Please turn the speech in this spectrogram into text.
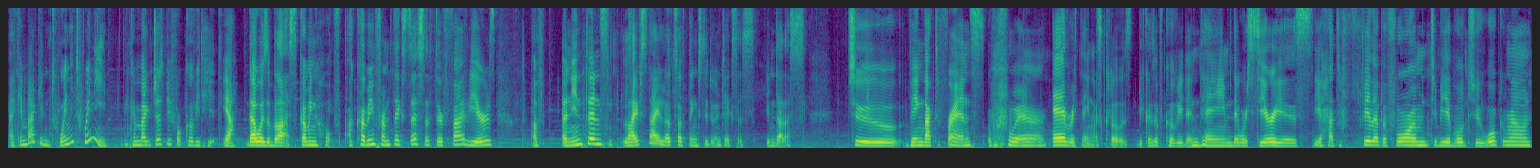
I came back in 2020. I came back just before COVID hit. Yeah, that was a blast. Coming home, uh, coming from Texas after five years of an intense lifestyle, lots of things to do in Texas, in Dallas, to being back to France where everything was closed because of COVID and they, they were serious. You had to fill up a form to be able to walk around.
